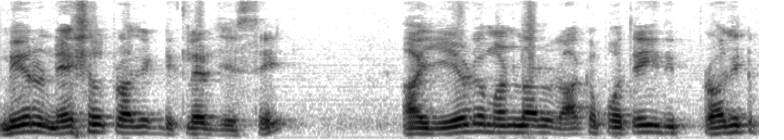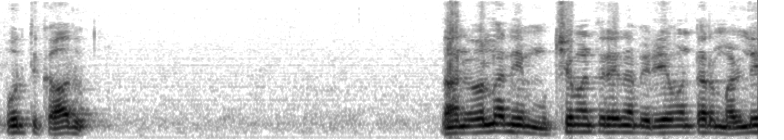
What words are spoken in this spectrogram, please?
మీరు నేషనల్ ప్రాజెక్ట్ డిక్లేర్ చేస్తే ఆ ఏడు మండలాలు రాకపోతే ఇది ప్రాజెక్ట్ పూర్తి కాదు. దానివల్ల నేను ముఖ్యమంత్రి అయినా మీరు ఏమంటారు మళ్ళీ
